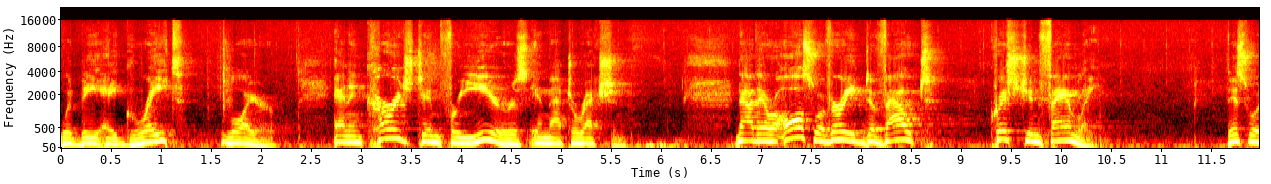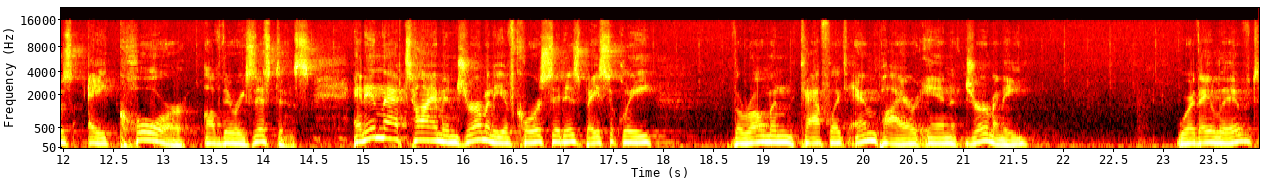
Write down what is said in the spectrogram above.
would be a great lawyer and encouraged him for years in that direction. Now, they were also a very devout Christian family. This was a core of their existence. And in that time in Germany, of course, it is basically the Roman Catholic Empire in Germany where they lived,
